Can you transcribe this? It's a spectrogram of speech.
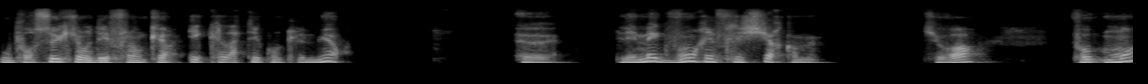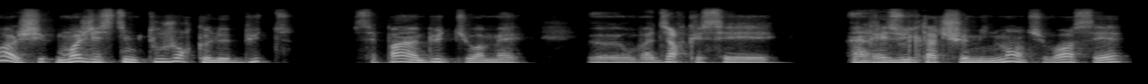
ou pour ceux qui ont des flanqueurs éclatés contre le mur, euh, les mecs vont réfléchir quand même. Tu vois moi, j'estime toujours que le but, c'est pas un but, tu vois, mais euh, on va dire que c'est un résultat de cheminement, tu vois, c'est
